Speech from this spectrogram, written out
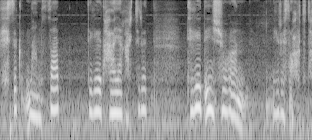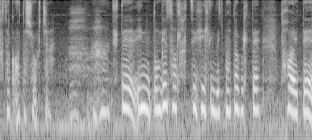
хэсэг намсаад тэгээд хаяа гарч ирээд тэгээд энэ шууган ерөөс огт цогцог одоо шуугч байгаа. Аа. Гэхдээ энэ дунгийн суулгацыг хийлгэн гэж бодоагүй л дээ. Тухайн үедээ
